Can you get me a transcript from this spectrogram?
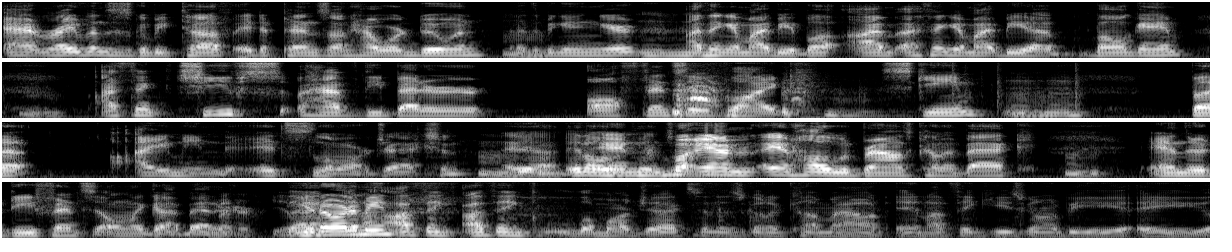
at Ravens is going to be tough. It depends on how we're doing at the mm-hmm. beginning of the year. Mm-hmm. I think it might be a ball, I, I think it might be a ball game. Mm-hmm. I think Chiefs have the better offensive like scheme, but I mean, it's Lamar Jackson. And, Yeah, it all and, depends but, and and Hollywood Brown's coming back, mm-hmm. and their defense only got better. Better, yeah. You know what I mean? I think I think Lamar Jackson is going to come out, and I think he's going to be a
